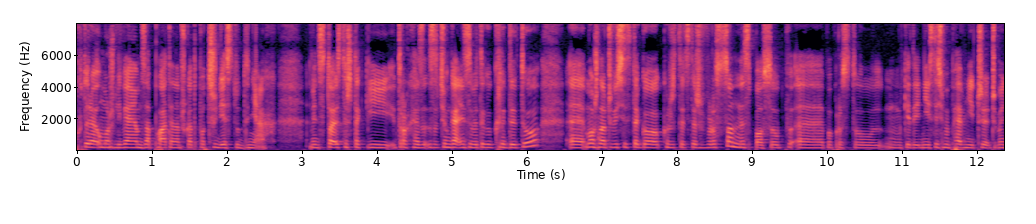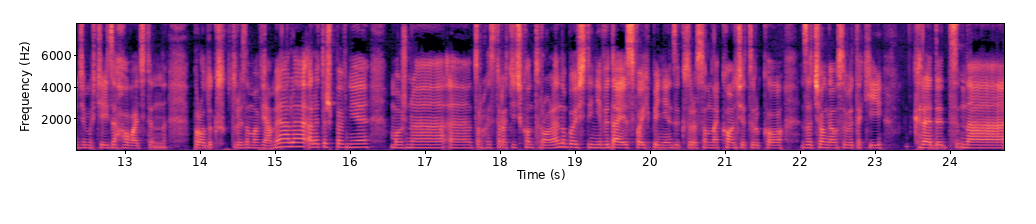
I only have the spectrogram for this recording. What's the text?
które umożliwiają zapłatę na przykład po 30 dniach. Więc to jest też taki trochę zaciąganie sobie tego kredytu. E, można oczywiście z tego korzystać też w rozsądny sposób, e, po prostu mm, kiedy nie jesteśmy pewni, czy, czy będziemy chcieli zachować ten produkt, który zamawiamy, ale, ale też pewnie można e, trochę stracić kontrolę, no bo jeśli nie wydaję swoich pieniędzy, które są na koncie, tylko zaciągam sobie taki kredyt, na,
